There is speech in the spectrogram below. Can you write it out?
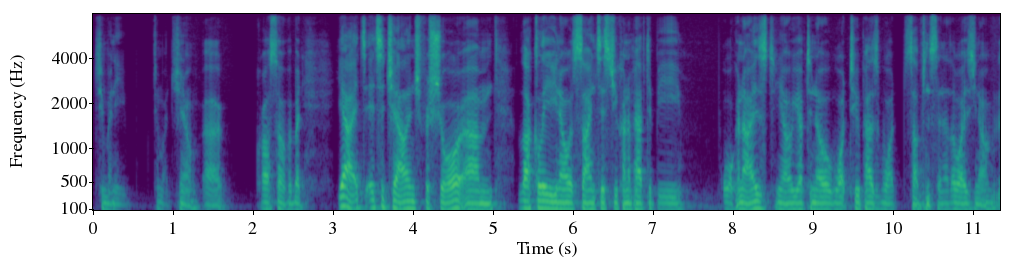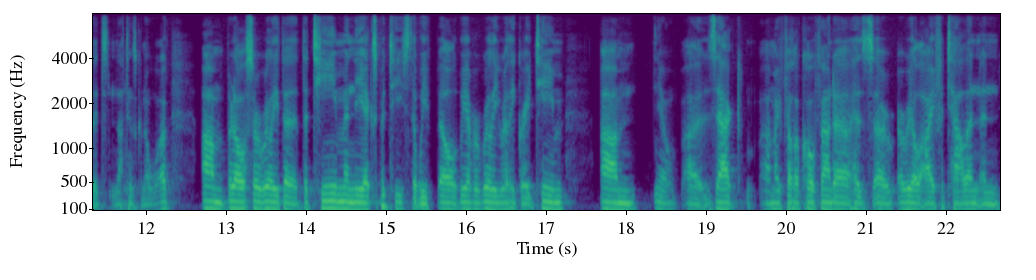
too many too much you know uh, crossover, but yeah, it's it's a challenge for sure. Um, luckily, you know, as scientists, you kind of have to be organized. You know, you have to know what tube has what substance in. Otherwise, you know, it's nothing's going to work. Um, but also, really, the the team and the expertise that we've built. We have a really really great team. Um, you know, uh, Zach, uh, my fellow co-founder, has a, a, real eye for talent, and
